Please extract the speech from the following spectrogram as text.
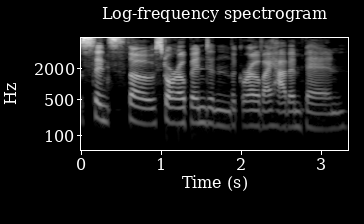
since the store opened in the Grove, I haven't been.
